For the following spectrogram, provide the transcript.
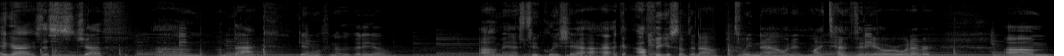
Hey guys, this is Jeff. Um, I'm back again with another video. Oh man, that's too cliche. I, will figure something out between now and in my 10th video or whatever. Um,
